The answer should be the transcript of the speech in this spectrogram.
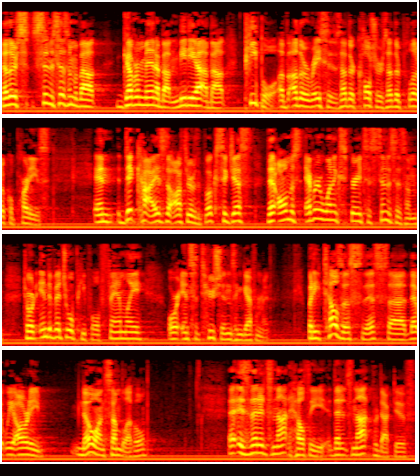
Now there's cynicism about government, about media, about people of other races, other cultures, other political parties. And Dick Keyes, the author of the book, suggests that almost everyone experiences cynicism toward individual people, family, or institutions in government. But he tells us this, uh, that we already know on some level, uh, is that it's not healthy, that it's not productive,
